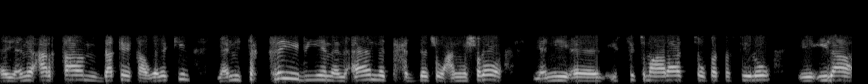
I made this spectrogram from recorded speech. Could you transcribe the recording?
يعني أرقام دقيقة ولكن يعني تقريبيا الآن نتحدث عن مشروع يعني آه، الاستثمارات سوف تصل إلى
